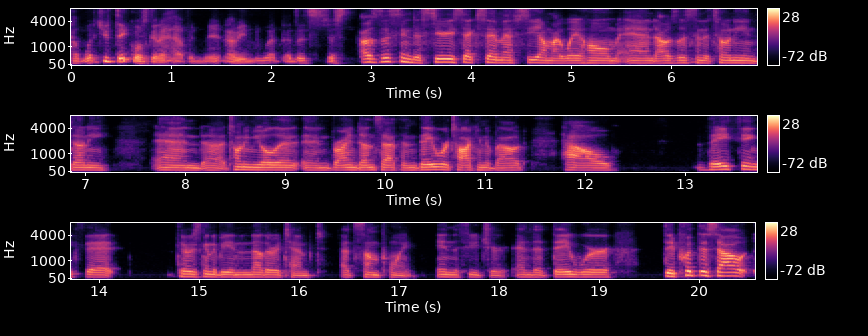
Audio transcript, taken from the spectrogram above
what did you think was going to happen, man? I mean, what? It's just I was listening to Sirius XM FC on my way home, and I was listening to Tony and Dunny and uh, Tony Meola and Brian Dunseth, and they were talking about how they think that there's going to be another attempt at some point in the future, and that they were they put this out.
